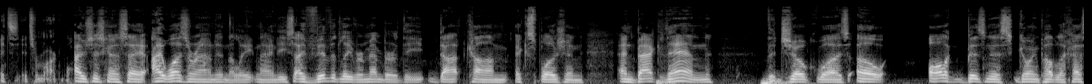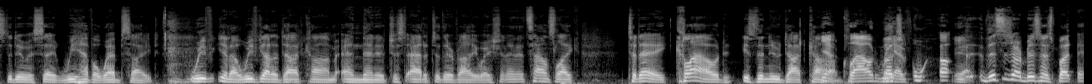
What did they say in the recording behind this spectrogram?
it's it's remarkable. I was just going to say, I was around in the late 90s. I vividly remember the dot com explosion. And back then, the joke was, oh, all a business going public has to do is say, we have a website. We've, you know, we've got a dot com, and then it just added to their valuation. And it sounds like today, cloud is the new dot com. Yeah, cloud, we That's- have- uh, yeah. This is our business, but uh,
